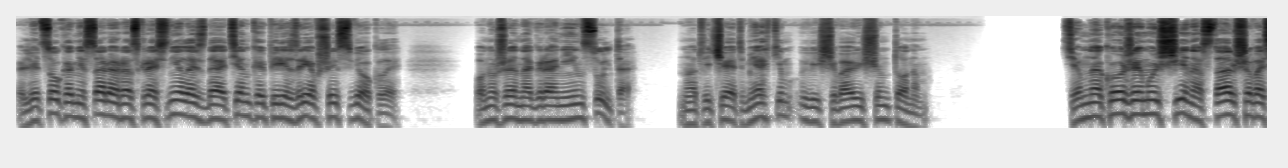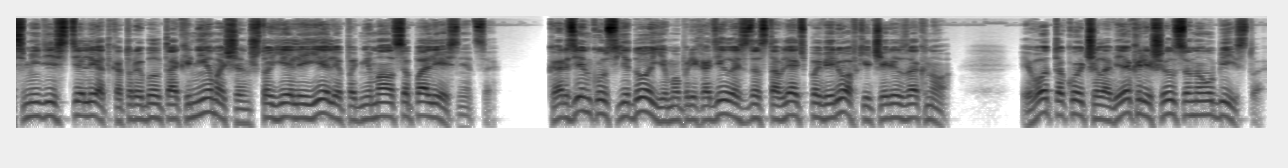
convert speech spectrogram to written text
Лицо комиссара раскраснелось до оттенка перезревшей свеклы. Он уже на грани инсульта, но отвечает мягким, увещевающим тоном. Темнокожий мужчина старше 80 лет, который был так немощен, что еле-еле поднимался по лестнице. Корзинку с едой ему приходилось доставлять по веревке через окно. И вот такой человек решился на убийство.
